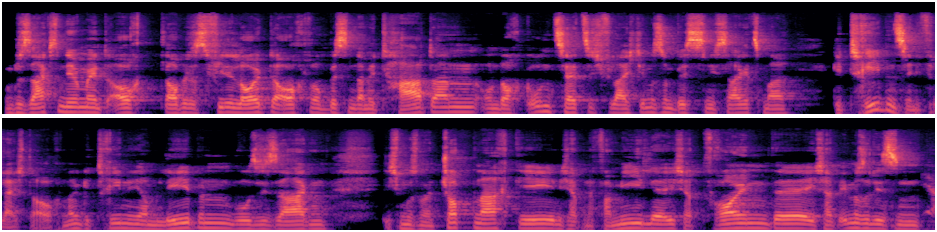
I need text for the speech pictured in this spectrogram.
Und du sagst in dem Moment auch, glaube ich, dass viele Leute auch noch ein bisschen damit hadern und auch grundsätzlich vielleicht immer so ein bisschen, ich sage jetzt mal, getrieben sind vielleicht auch, ne? getrieben in ihrem Leben, wo sie sagen, ich muss meinem Job nachgehen, ich habe eine Familie, ich habe Freunde, ich habe immer so diesen ja.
